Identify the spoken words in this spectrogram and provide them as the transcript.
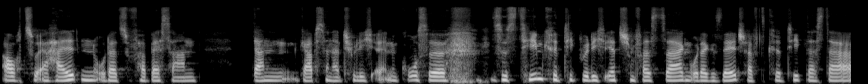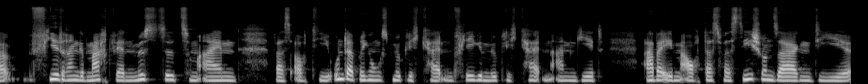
auch zu erhalten oder zu verbessern dann gab es da natürlich eine große Systemkritik, würde ich jetzt schon fast sagen, oder Gesellschaftskritik, dass da viel dran gemacht werden müsste. Zum einen, was auch die Unterbringungsmöglichkeiten, Pflegemöglichkeiten angeht, aber eben auch das, was Sie schon sagen, die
